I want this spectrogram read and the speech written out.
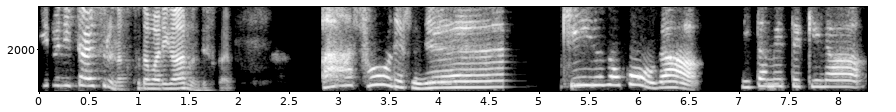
ヒールに対するなんかこだわりがあるんですか？ああ、そうですね。ヒールの方が見た目的な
